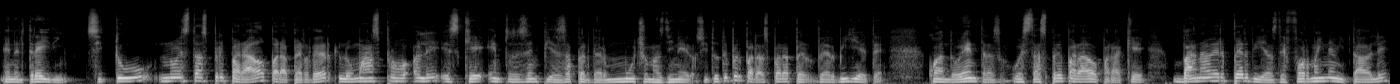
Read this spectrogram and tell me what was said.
en el trading, si tú no estás preparado para perder, lo más probable es que entonces empieces a perder mucho más dinero. Si tú te preparas para perder billete, cuando entras o estás preparado para que van a haber pérdidas de forma inevitable,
